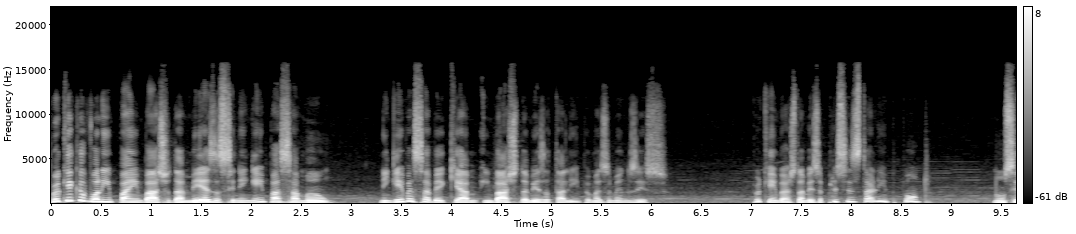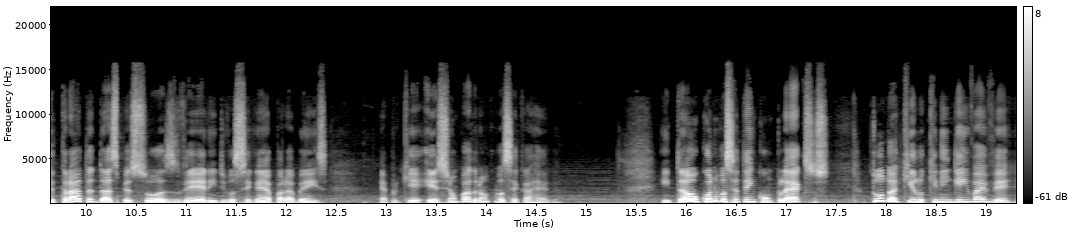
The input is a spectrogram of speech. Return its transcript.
Por que, que eu vou limpar embaixo da mesa se ninguém passa a mão? Ninguém vai saber que a, embaixo da mesa está limpo. É mais ou menos isso. Porque embaixo da mesa precisa estar limpo, ponto. Não se trata das pessoas verem de você ganhar parabéns. É porque esse é um padrão que você carrega. Então, quando você tem complexos, tudo aquilo que ninguém vai ver,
